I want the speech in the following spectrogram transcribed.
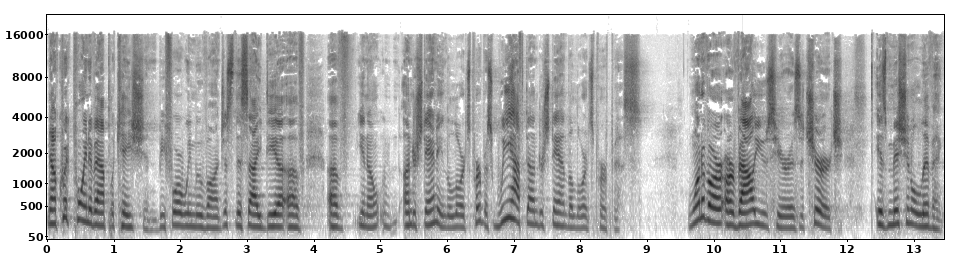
Now, quick point of application before we move on, just this idea of, of you know, understanding the Lord's purpose. We have to understand the Lord's purpose. One of our, our values here as a church is missional living.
